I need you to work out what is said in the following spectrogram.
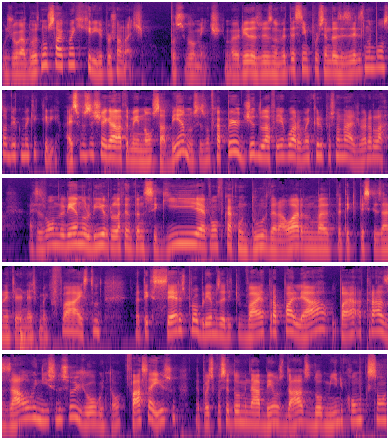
os jogadores não sabem como é que cria o personagem possivelmente. A maioria das vezes, 95% das vezes, eles não vão saber como é que cria. Aí se você chegar lá também não sabendo, vocês vão ficar perdidos lá. E agora, como é que cria o personagem? Olha lá. Aí vocês vão lendo o livro lá tentando seguir, vão ficar com dúvida na hora, não vai, vai ter que pesquisar na internet como é que faz, tudo vai ter sérios problemas ali que vai atrapalhar, vai atrasar o início do seu jogo. Então, faça isso depois que você dominar bem os dados, domine como que são,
